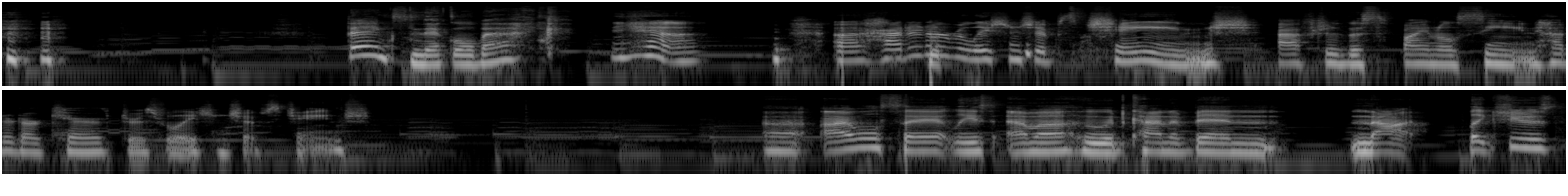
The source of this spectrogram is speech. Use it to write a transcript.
Thanks, Nickelback. Yeah. Uh, how did our relationships change after this final scene? How did our characters' relationships change? Uh, I will say at least Emma, who had kind of been not like she was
